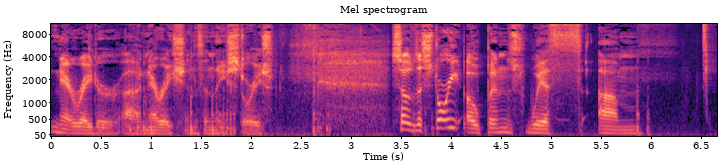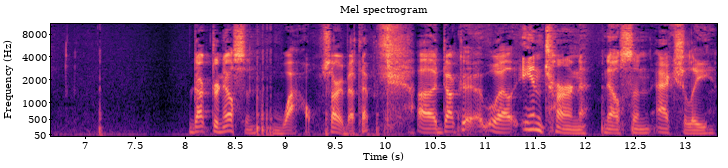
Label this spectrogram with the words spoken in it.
narrator uh, narrations in these stories. So the story opens with. Um, Dr. Nelson, wow, sorry about that. Uh, Dr. Well, intern Nelson, actually,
